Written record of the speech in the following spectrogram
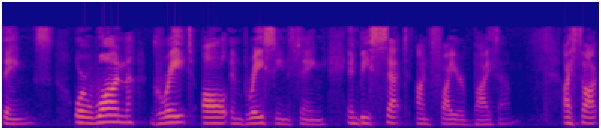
things, or one great, all embracing thing, and be set on fire by them. I thought,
